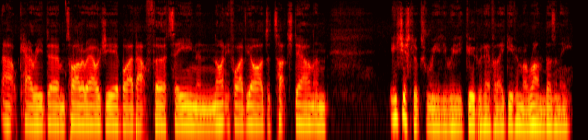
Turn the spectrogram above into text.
out carried um, Tyler Allgeier by about 13 and 95 yards, a touchdown, and he just looks really, really good whenever they give him a run, doesn't he?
